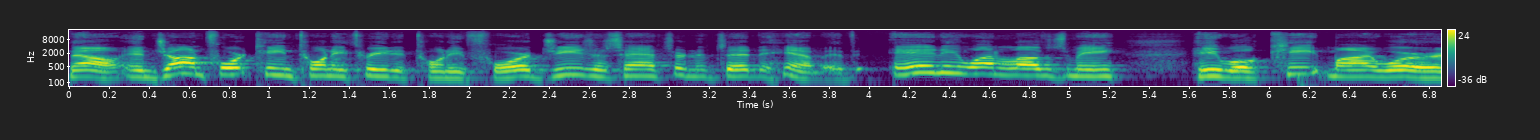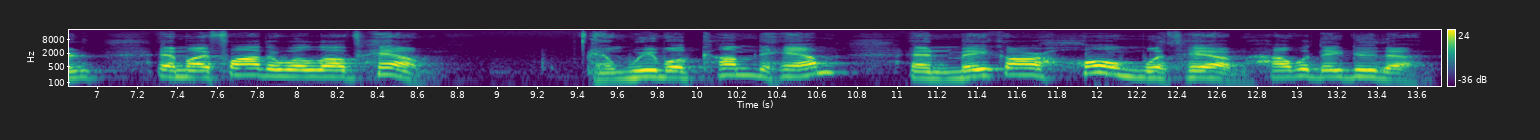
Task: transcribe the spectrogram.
Now, in John 14, 23 to 24, Jesus answered and said to him, If anyone loves me, he will keep my word, and my Father will love him and we will come to him and make our home with him. How would they do that?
